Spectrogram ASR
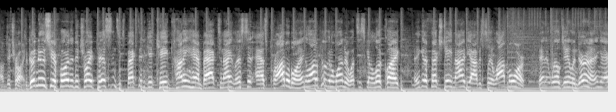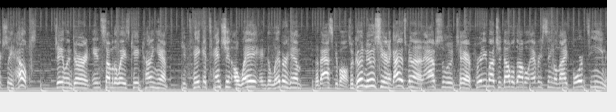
of Detroit. So good news here for the Detroit Pistons. Expected to get Cade Cunningham back tonight, listed as probable. I think a lot of people are going to wonder what's this going to look like. I think it affects Jaden Ivey obviously a lot more than it will Jalen Duren. I think it actually helps Jalen Duren in some of the ways Cade Cunningham can take attention away and deliver him the basketball. So good news here, and a guy that's been on an absolute tear, pretty much a double double every single night, 14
